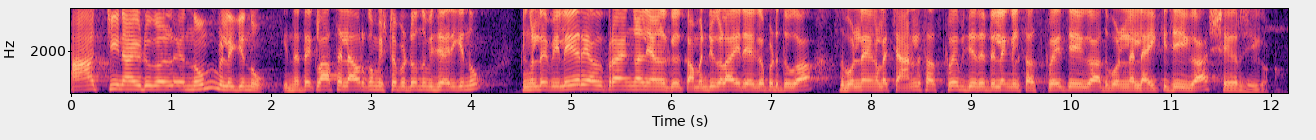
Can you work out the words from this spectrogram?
ആക്ടിനൈഡുകൾ എന്നും വിളിക്കുന്നു. ഇന്നത്തെ ക്ലാസ് എല്ലാവർക്കും ഇഷ്ടപ്പെട്ടു എന്ന് വിചാരിക്കുന്നു. നിങ്ങളുടെ വിലയേറിയ അഭിപ്രായങ്ങൾ ഞങ്ങൾക്ക് കമന്റുകളായി രേഖപ്പെടുത്തുക. അതുപോലെ ഞങ്ങളുടെ ചാനൽ സബ്സ്ക്രൈബ് ചെയ്തിട്ടില്ലെങ്കിൽ സബ്സ്ക്രൈബ് ചെയ്യുക. അതുപോലെ തന്നെ ലൈക്ക് ചെയ്യുക ഷെയർ ചെയ്യുക.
